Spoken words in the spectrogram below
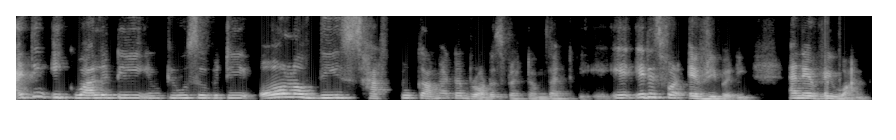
I think equality, inclusivity, all of these have to come at a broader spectrum that it, is for everybody and everyone.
